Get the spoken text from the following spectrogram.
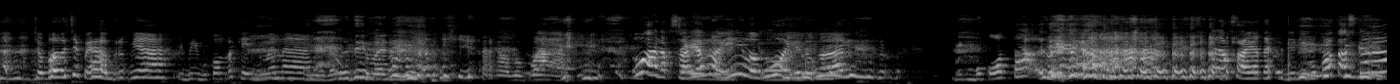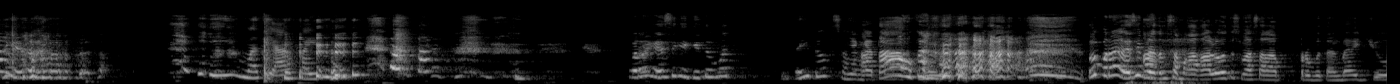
coba lu cek PH grupnya ibu-ibu komplek kayak gimana? Iya tahu tuh mana. ntar kalau gue pulang ya. Oh anak saya mah ini loh bu gitu kan. Di ibu kota. anak saya teh kerja di ibu kota sekarang. Gitu Ih, masih apa itu? Pernah gak sih kayak gitu buat Eh, itu sama ya nggak tahu kan. Lu pernah gak sih berantem sama kakak lu terus masalah perebutan baju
